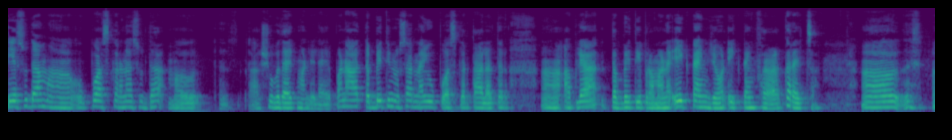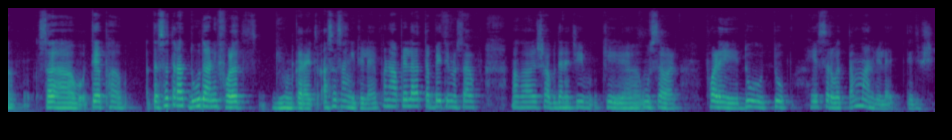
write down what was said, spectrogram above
ते सुद्धा म- उपवास करणं सुद्धा शुभदायक मानलेलं आहे. पण तब्येतीनुसार नाही उपवास करता आला तर आपल्या तब्येतीप्रमाणे एक टाईम जेवण एक टाईम फराळ करायचा. स- ते फ तसं तर दूध आणि फळच घेऊन करायचं असं सांगितलेलं आहे. पण आपल्याला तब्येतीनुसार मग साबुदाण्याची खे उसळ फळे दूध तूप हे सर्वोत्तम मानलेलं आहे त्या दिवशी.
